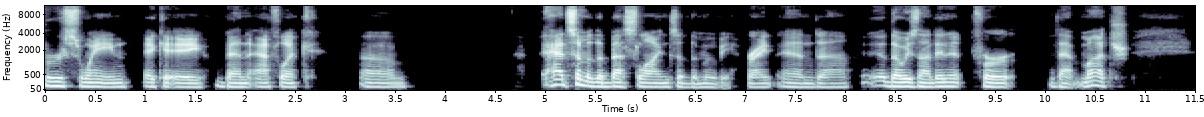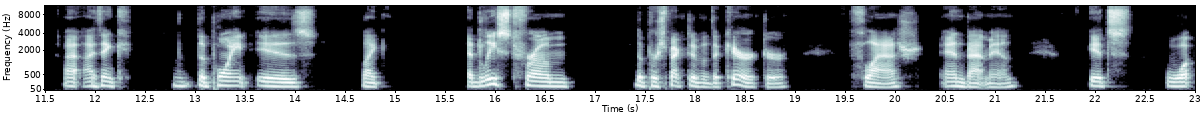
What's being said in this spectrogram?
Bruce Wayne, aka Ben Affleck, um, had some of the best lines of the movie, right? And uh, though he's not in it for that much, I, I think the point is like, at least from the perspective of the character, Flash and Batman, it's what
